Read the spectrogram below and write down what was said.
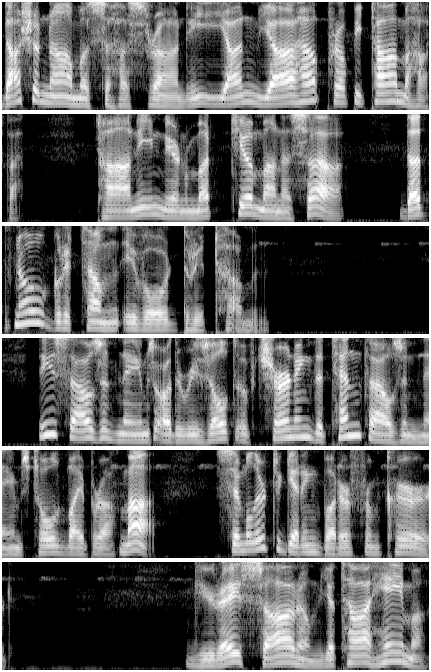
Dashanama Sahasrani Yan Yaha Prapitamaha Tani Nirmatya Manasa Dadno Gritam Ivodritam. These thousand names are the result of churning the 10,000 names told by Brahma, similar to getting butter from curd. Gire saram yata hema,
